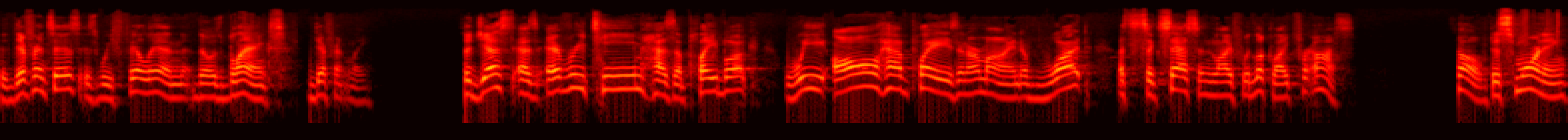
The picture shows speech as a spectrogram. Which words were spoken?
The difference is, is we fill in those blanks differently. So just as every team has a playbook, we all have plays in our mind of what a success in life would look like for us. So this morning,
